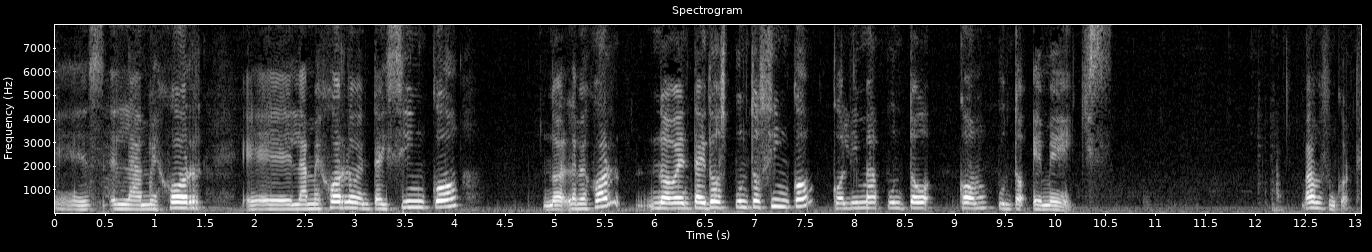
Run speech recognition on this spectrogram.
es la mejor, la mejor 95 la mejor 92.5 colima.com.mx. Vamos un corte.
